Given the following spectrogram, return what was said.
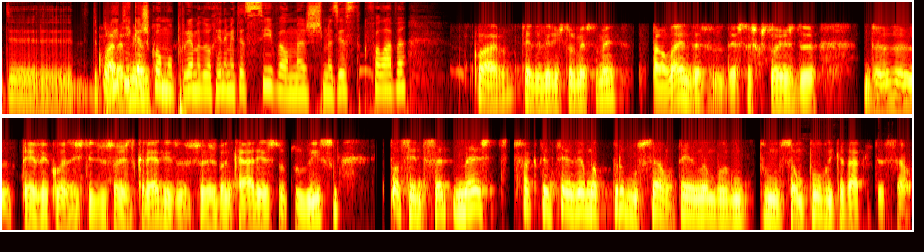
de, de políticas, como o programa do arrendamento acessível, mas, mas esse de que falava... Claro, tem de haver instrumentos também, para além das, destas questões de, de, de, tem a ver com as instituições de crédito, as instituições bancárias, tudo isso, pode ser interessante, mas de facto tem de haver uma promoção, tem uma promoção pública da habitação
